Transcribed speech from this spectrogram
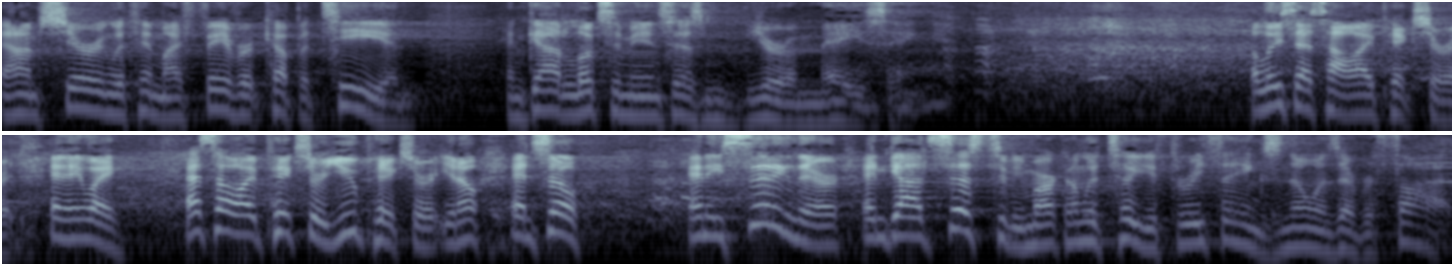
and I'm sharing with him my favorite cup of tea, and, and God looks at me and says, You're amazing. At least that's how I picture it. Anyway, that's how I picture you picture it, you know? And so, and he's sitting there, and God says to me, Mark, I'm going to tell you three things no one's ever thought.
